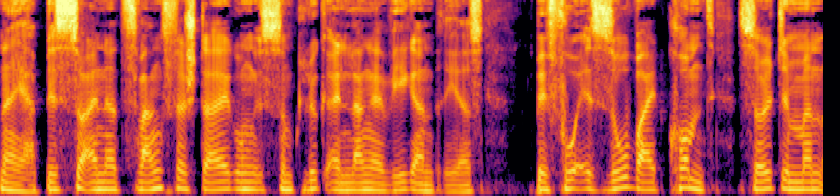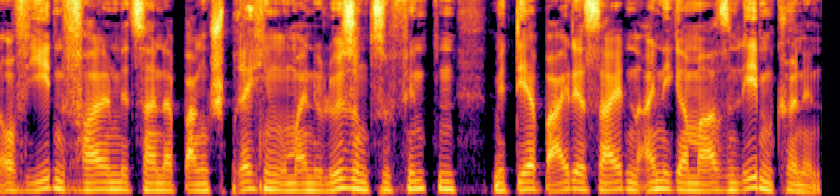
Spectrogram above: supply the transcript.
Naja, bis zu einer Zwangsversteigerung ist zum Glück ein langer Weg, Andreas. Bevor es so weit kommt, sollte man auf jeden Fall mit seiner Bank sprechen, um eine Lösung zu finden, mit der beide Seiten einigermaßen leben können.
